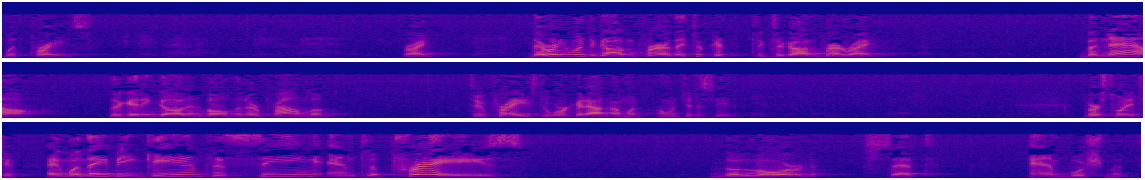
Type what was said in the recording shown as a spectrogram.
with praise. Right? They already went to God in prayer. They took it to, to God in prayer, right? But now they're getting God involved in their problem through praise to work it out. I want, I want you to see it. Verse 22. And when they began to sing and to praise, the Lord set ambushments.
